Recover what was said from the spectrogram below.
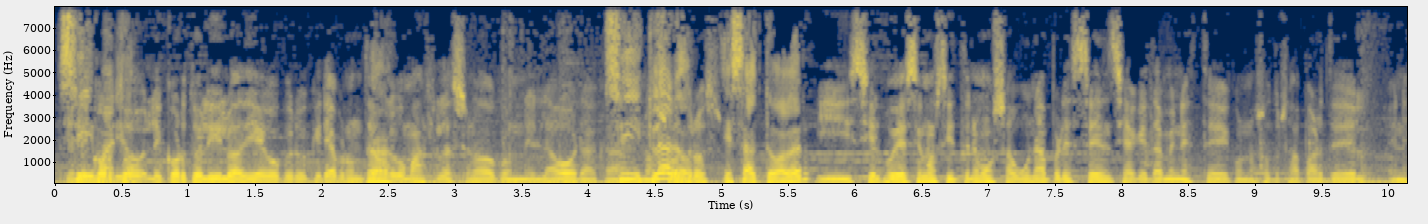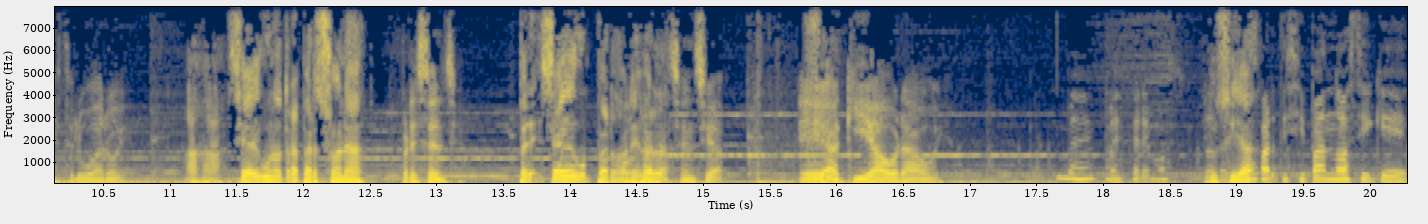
Sí, le, corto, Mario. le corto el hilo a Diego, pero quería preguntar No. algo más relacionado con el ahora acá Sí, claro. Exacto, a ver. Y si él puede decirnos si tenemos alguna presencia que también esté con nosotros aparte de él en este lugar hoy. Ajá. Si hay alguna otra persona. Presencia. pre- si hay algún- perdón, es verdad. presencia eh, Sí. aquí, ahora, hoy. Ve, esperemos. Lucía. Participando, así que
